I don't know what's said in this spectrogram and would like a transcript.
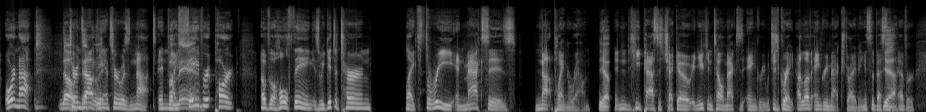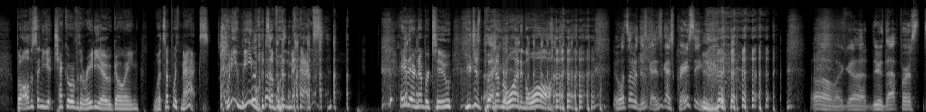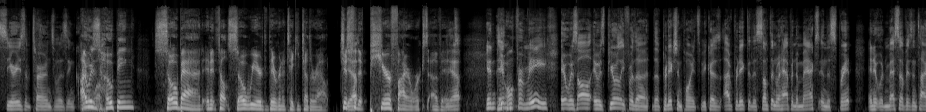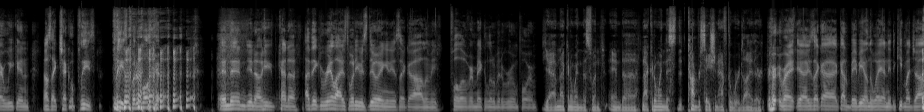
or not. No, Turns out the answer was not. And But my man. favorite part of the whole thing is we get to turn like three, and Max is not playing around. Yep. And he passes Checo, and you can tell Max is angry, which is great. I love angry Max driving. It's the best Yeah. thing ever. But all of a sudden, you get Checo over the radio going, What's up with Max? What do you mean, what's up with Max? hey there, number two. You just put number one in the wall. What's up with this guy? This guy's crazy. oh my god, dude! That first series of turns was incredible. I was hoping so bad, and it felt so weird that they were going to take each other out just for the pure fireworks of it. Yep. And, and for me, it was all it was purely for the the prediction points because I predicted that something would happen to Max in the sprint and it would mess up his entire weekend. I was like, Checo, please, please put him more. and then you know he kind of I think realized what he was doing and he was like, oh, let me pull over and make a little bit of room for him. Yeah, I'm not going to win this one, and uh, not going to win this conversation afterwards either. right? Yeah. He's like, uh, I got a baby on the way. I need to keep my job.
